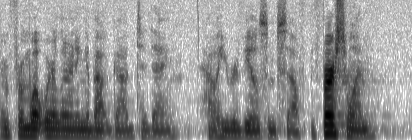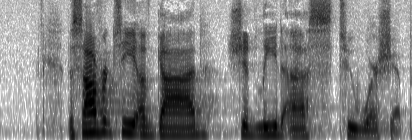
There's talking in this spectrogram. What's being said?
and from what we're learning about God today, how he reveals himself. The first one the sovereignty of God should lead us to worship.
